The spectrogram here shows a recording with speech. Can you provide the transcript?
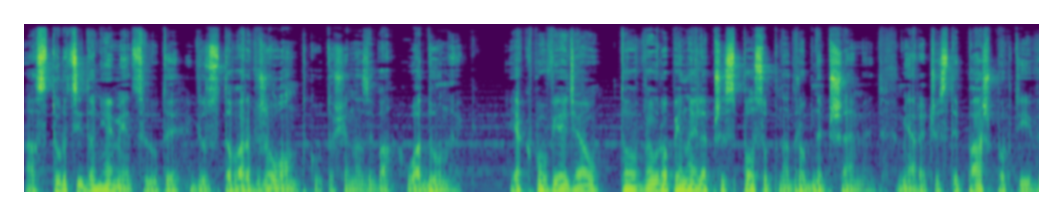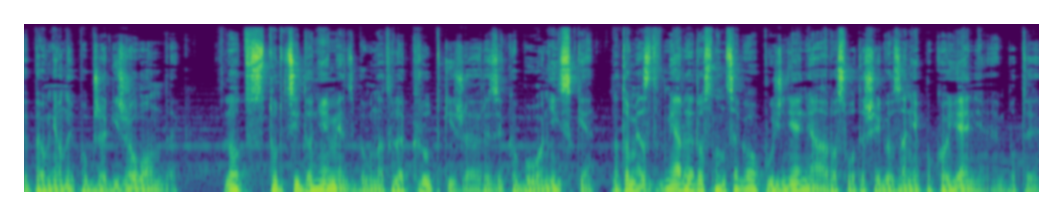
A z Turcji do Niemiec luty wiózł towar w żołądku, to się nazywa ładunek. Jak powiedział, to w Europie najlepszy sposób na drobny przemyt, w miarę czysty paszport i wypełniony po brzegi żołądek. Lot z Turcji do Niemiec był na tyle krótki, że ryzyko było niskie, natomiast w miarę rosnącego opóźnienia rosło też jego zaniepokojenie, bo ty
